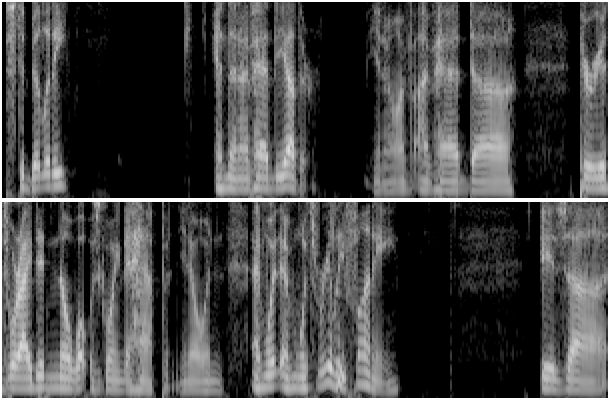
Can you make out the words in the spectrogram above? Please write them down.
stability and then I've had the other, you know, I've, I've had, uh, periods where I didn't know what was going to happen, you know, and, and what, and what's really funny is, uh,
